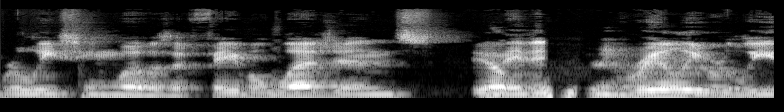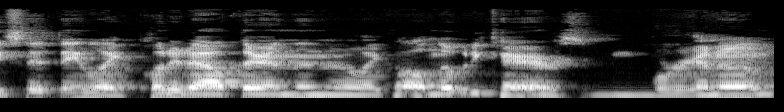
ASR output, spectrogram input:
releasing what was it, Fable Legends. Yep. And they didn't even really release it. They like put it out there, and then they're like, "Oh, nobody cares. We're gonna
